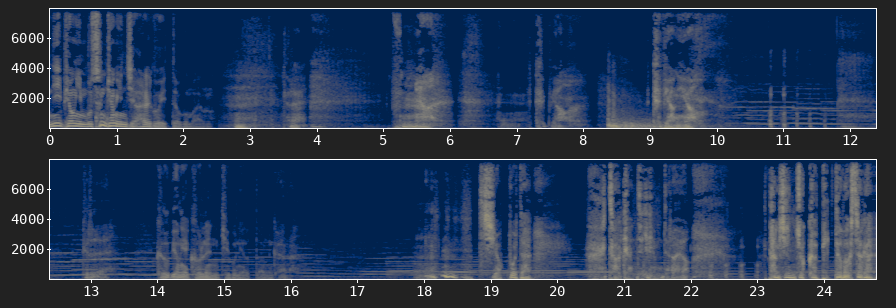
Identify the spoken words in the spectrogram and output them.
네 병이 무슨 병인지 알고 있더구만. 그래, 분명 그 병, 그 병이요. 그래. 그 병에 걸린 기분이 어떤가. 지옥보다 더 견디기 힘들어요. 당신 조카 빅터 박사가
